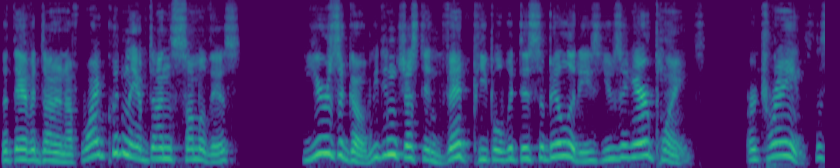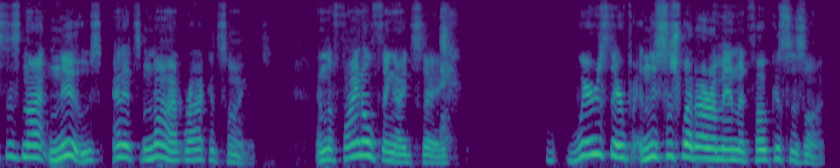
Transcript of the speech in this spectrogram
that they haven't done enough. Why couldn't they have done some of this years ago? We didn't just invent people with disabilities using airplanes or trains. This is not news and it's not rocket science. And the final thing I'd say, where's their, and this is what our amendment focuses on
